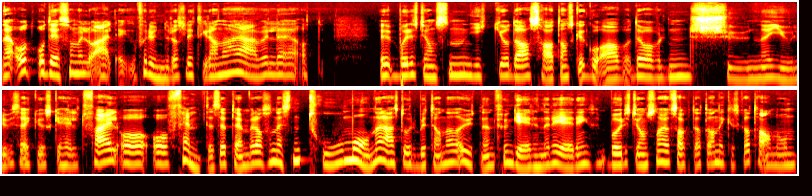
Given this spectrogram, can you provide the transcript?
Nei, og, og det som vil forundre oss litt her, er vel at Eh, Boris Johnson gikk jo da sa at han skulle gå av Det var vel den 7. juli, hvis jeg ikke husker helt feil. Og, og 5. september, altså nesten to måneder, er Storbritannia da uten en fungerende regjering. Boris Johnson har jo sagt at han ikke skal ta noen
